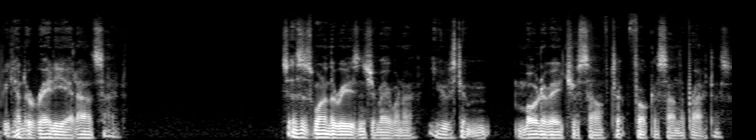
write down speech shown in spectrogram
begin to radiate outside. So this is one of the reasons you may want to use to motivate yourself to focus on the practice.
